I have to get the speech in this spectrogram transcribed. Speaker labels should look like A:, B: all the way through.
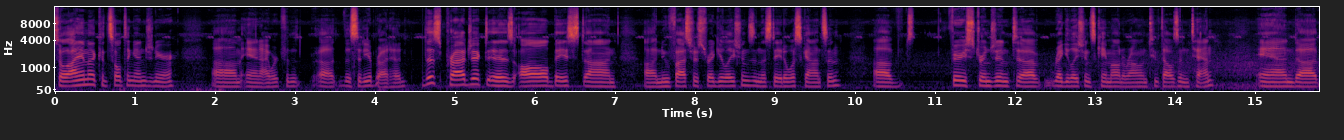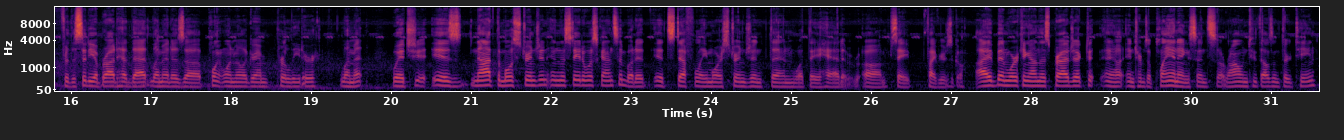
A: So I am a consulting engineer. Um, and I work for the, uh, the city of Brodhead. This project is all based on uh, new phosphorus regulations in the state of Wisconsin. Uh, very stringent uh, regulations came out around 2010. And uh, for the city of Brodhead, that limit is a 0.1 milligram per liter limit which is not the most stringent in the state of Wisconsin, but it, it's definitely more stringent than what they had, uh, say, five years ago. I've been working on this project uh, in terms of planning since around 2013.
